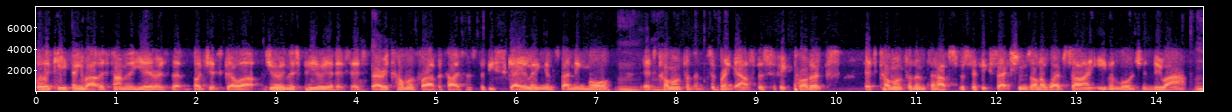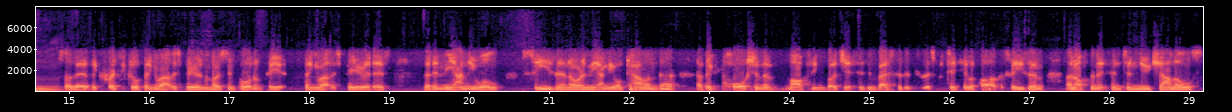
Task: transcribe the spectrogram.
Well, the key thing about this time of the year is that budgets go up. During this period, it's, it's very common for advertisers to be scaling and spending more. Mm, it's mm. common for them to bring out specific products it's common for them to have specific sections on a website, even launch a new app. Mm. So the, the critical thing about this period, and the most important pe- thing about this period is that in the annual season or in the annual calendar, a big portion of marketing budgets is invested into this particular part of the season, and often it's into new channels,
